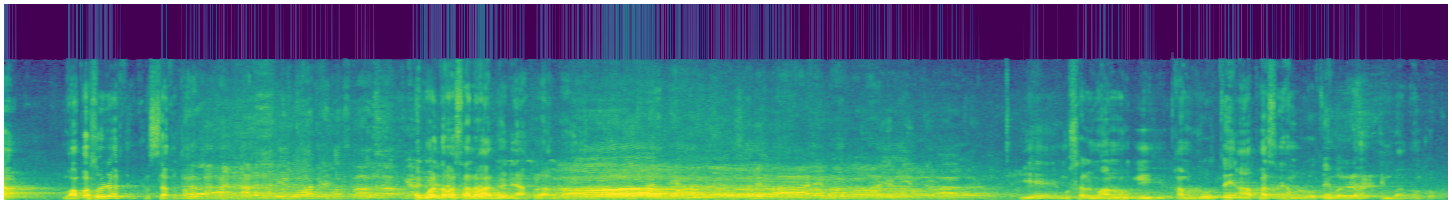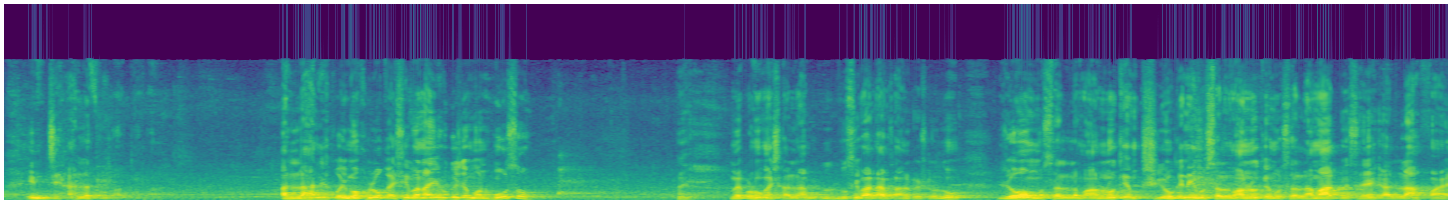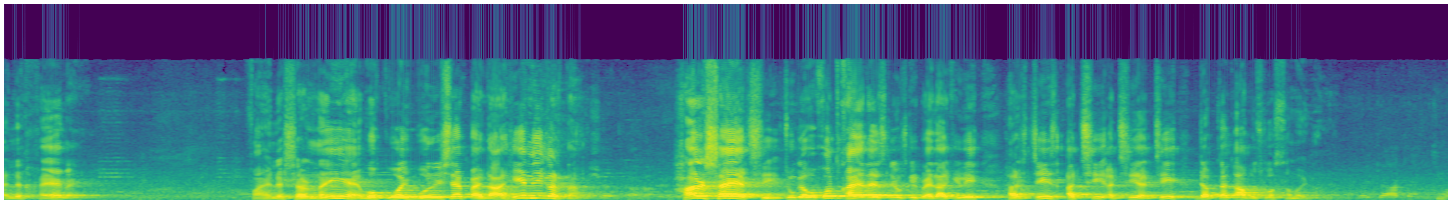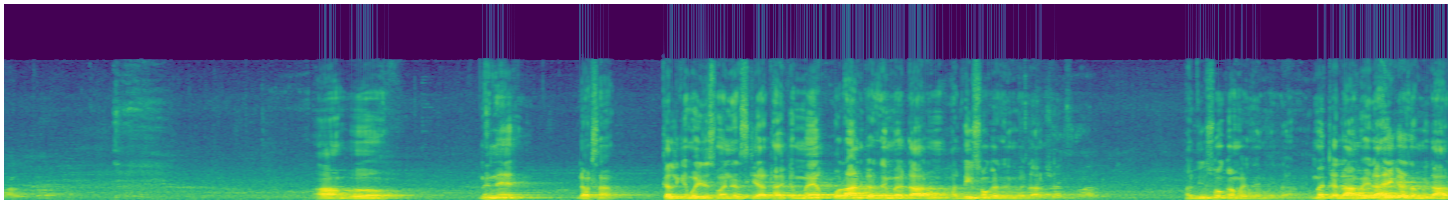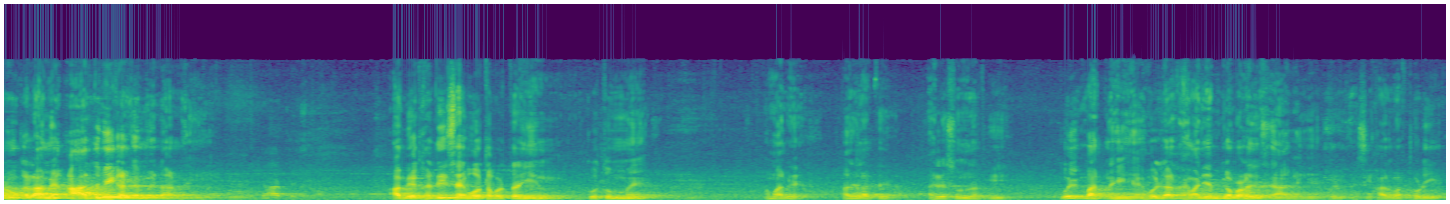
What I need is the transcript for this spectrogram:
वापस हो जाते खत्म एक मरतबा भेजें आप ये मुसलमानों की हम रोते हैं, आपस में हम रोते हैं वल्ला इन बातों को। इन जहालत की बातों को। अल्लाह ने कोई मखलूक ऐसी बनाई होगी जो मनहूस हो? है? मैं पढ़ूँगा इंशाल्लाह दूसरी बात आप सामने पेश कर दूँ। जो मुसलमानों के शियों के नहीं, मुसलमानों के मुसलमात में से है कि अल्लाह फ़ाइल खैर है। फ़ाइल शर नहीं है, वो कोई बुरी शय पैदा ही नहीं करता। हर शय अच्छी, चूँकि वो खुद खैर है, इसलिए उसकी पैदा की हुई हर चीज़ अच्छी अच्छी अच्छी, जब तक आप उसको समझ लो। अब, मैंने डॉक्टर साहब, कल के मजलिस में अर्ज़ किया था कि मैं कुरान का ज़िम्मेदार हूँ, हदीसों का ज़िम्मेदार हूँ। हदीसों का मैं ज़िम्मेदार हूँ। मैं कलाम इलाही का ज़िम्मेदार हूँ, कलाम आदमी का ज़िम्मेदार नहीं अब एक हदीस है मोतबर तरीन, कुतुब में हमारे हज़रत अहल सुन्नत की कोई बात नहीं है, हो जाता है, हमारी अब गड़बड़ हदीसें आ गई हैं ऐसी खास बात थोड़ी है।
